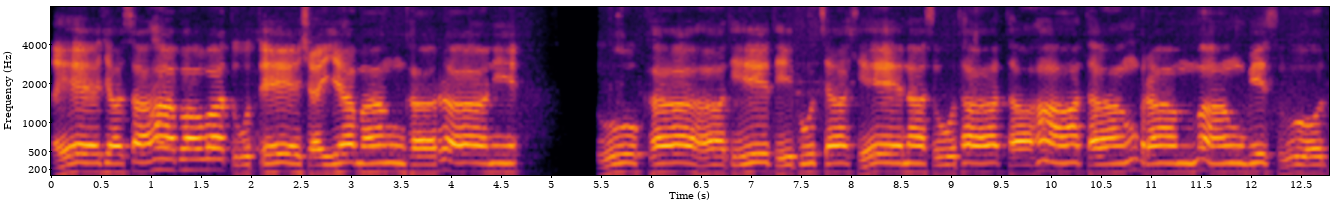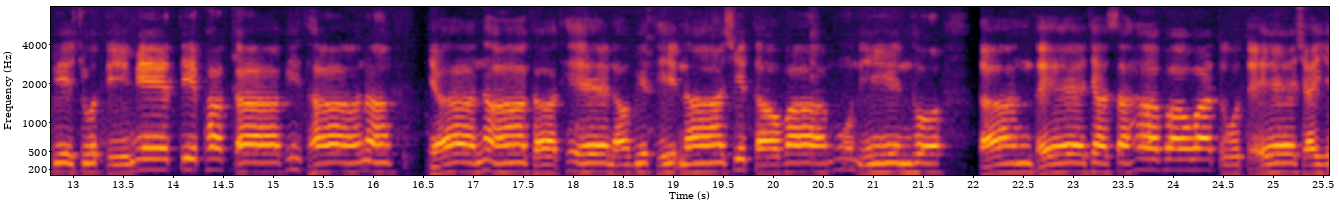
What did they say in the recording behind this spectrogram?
เตจะสหภวตุเตชัยมังคารานิ ทุกขาทิทิพุจเขนะสุทัตถาทังบรมมังวิสุทธิวิชุติเมติภกาพิธานังยานาคเทนวิธินาชิตวามุนินโทตันเตจะสหภวตุเตชย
